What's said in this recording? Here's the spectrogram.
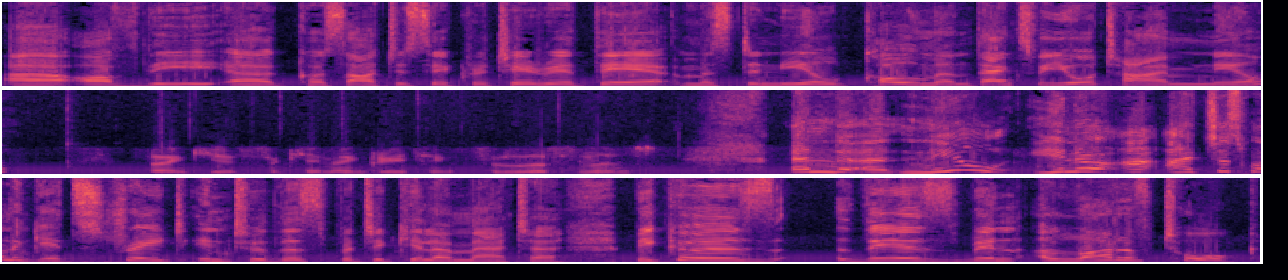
uh, of the uh, COSATU Secretariat there, Mr. Neil Coleman. Thanks for your time, Neil. Thank you, Sakina. and Greetings to the listeners. And uh, Neil, you know, I, I, just want to get straight into this particular matter because there's been a lot of talk,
